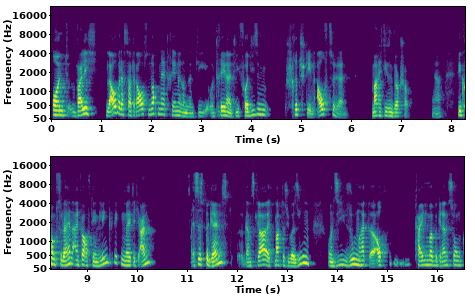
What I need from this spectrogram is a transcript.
Und weil ich glaube, dass da draußen noch mehr Trainerinnen sind die, und Trainer, die vor diesem Schritt stehen, aufzuhören, mache ich diesen Workshop. Ja. Wie kommst du dahin? Einfach auf den Link klicken, melde dich an. Es ist begrenzt, ganz klar. Ich mache das über Zoom und sie, Zoom hat auch Teilnehmerbegrenzung.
